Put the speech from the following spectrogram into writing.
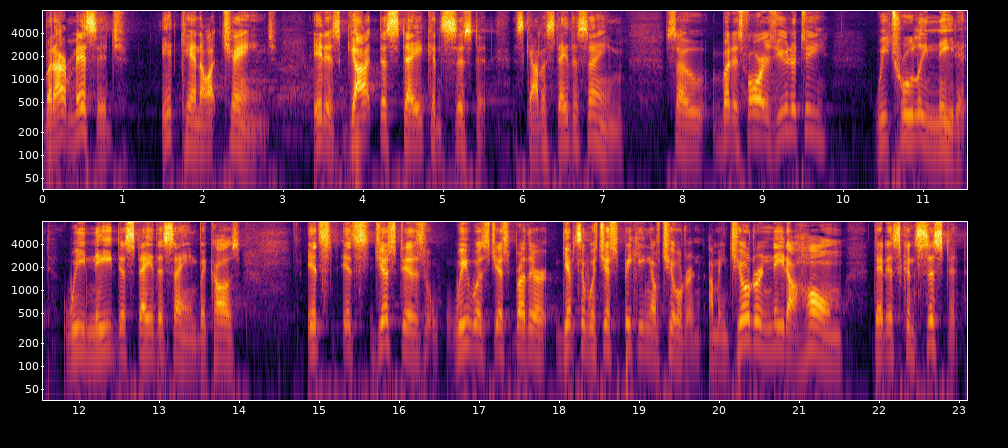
but our message, it cannot change. It has got to stay consistent, it's got to stay the same. So, but as far as unity, we truly need it. We need to stay the same because it's it's just as we was just brother Gibson was just speaking of children. I mean, children need a home that is consistent.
